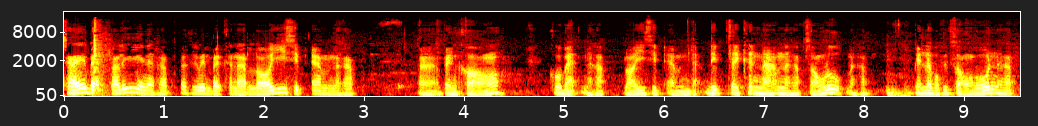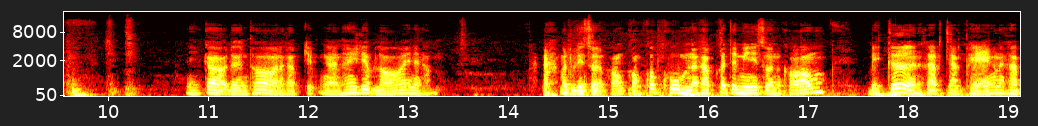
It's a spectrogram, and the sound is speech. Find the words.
ใช้แบตเตอรี่นะครับ ก็คือเป็นแบตขนาด 120 แอมป์นะครับอ่าเป็นของโกแบตนะครับ 120 แอมป์ดิฟไซเคิลน้ำนะครับ 2 ลูกนะครับ เป็นระบบ 12 โวลต์นะครับ นี่ก็เดินท่อนะครับ เก็บงานให้เรียบร้อยนะครับอะมาดูในส่วนของกล่องควบคุมนะครับ ก็จะมีในส่วนของเบรกเกอร์นะครับจากแผงนะครับ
